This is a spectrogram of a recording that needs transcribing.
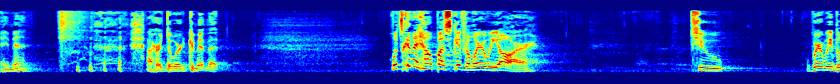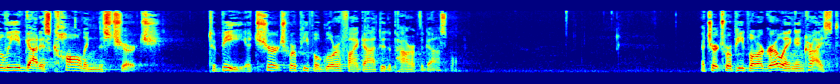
Amen. I heard the word commitment. What's going to help us get from where we are to where we believe God is calling this church to be a church where people glorify God through the power of the gospel. A church where people are growing in Christ.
